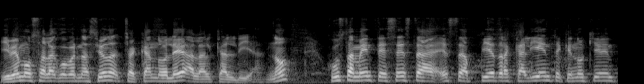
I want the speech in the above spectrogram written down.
y vemos a la gobernación achacándole a la alcaldía, ¿no? Justamente es esta, esta piedra caliente que no quieren,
